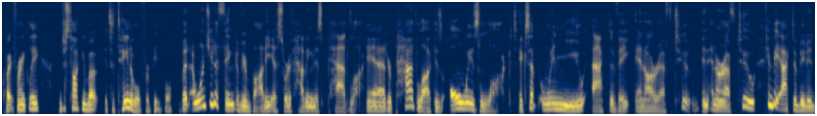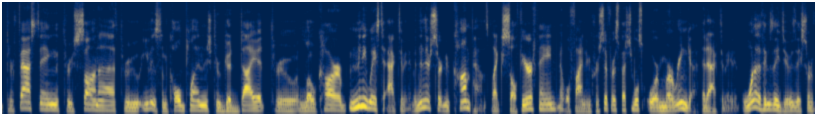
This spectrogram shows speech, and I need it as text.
quite frankly. I'm just talking about it's attainable for people. But I want you to think of your body as sort of having this padlock, and your padlock is always locked, except when you activate NRF2. And NRF2 can be activated through fasting, through sauna, through even some cold plunge, through good diet, through low carb, many ways to activate it. But then there's certain compounds compounds like sulforaphane that we'll find in cruciferous vegetables or moringa that activate it. One of the things they do is they sort of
